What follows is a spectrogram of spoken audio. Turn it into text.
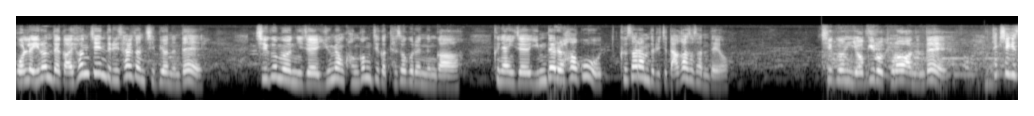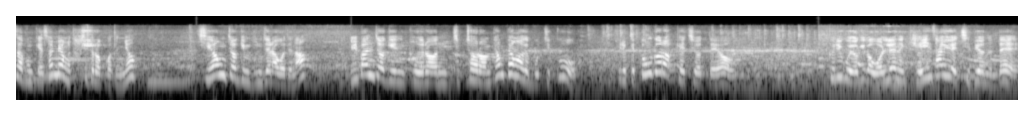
원래 이런 데가 현지인들이 살던 집이었는데 지금은 이제 유명 관광지가 돼서 그랬는가 그냥 이제 임대를 하고 그 사람들이 이제 나가서 산대요. 지금 여기로 돌아왔는데 택시기사분께 설명을 다시 들었거든요. 지형적인 문제라고 해야 되나? 일반적인 그런 집처럼 평평하게 못 짓고 이렇게 동그랗게 지었대요. 그리고 여기가 원래는 개인 사유의 집이었는데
